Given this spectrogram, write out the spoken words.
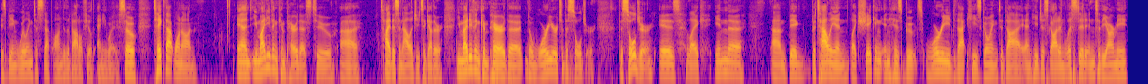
is being willing to step onto the battlefield anyway. So take that one on. And you might even compare this to. Uh, tie this analogy together. You might even compare the the warrior to the soldier the soldier is like in the um, big battalion, like shaking in his boots, worried that he's going to die. And he just got enlisted into the army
